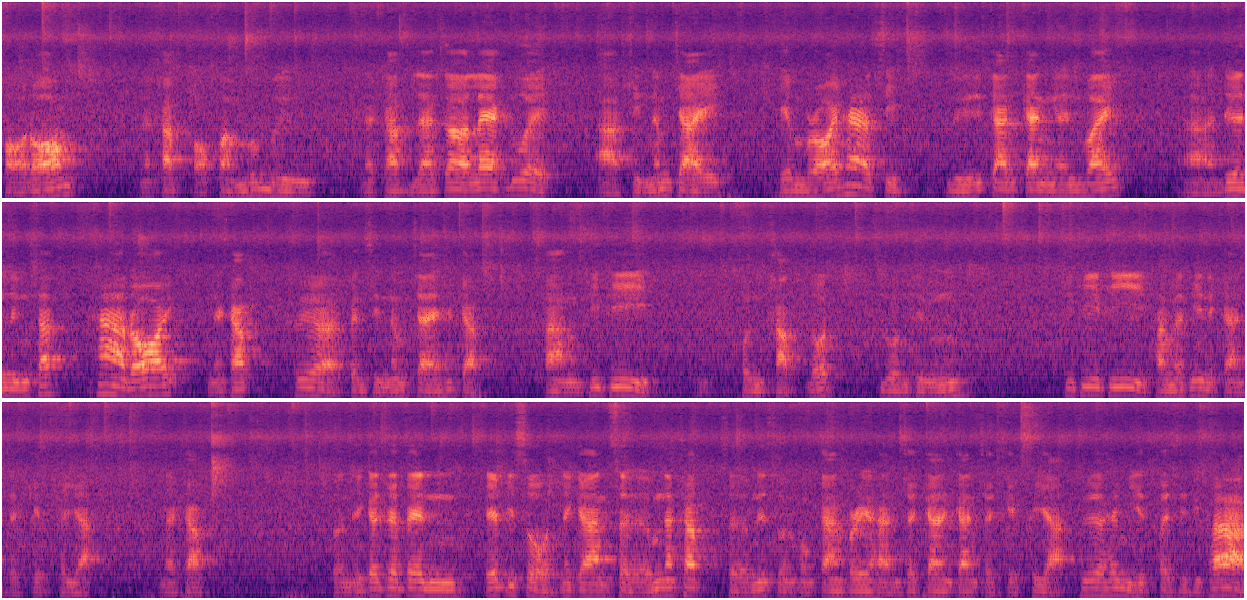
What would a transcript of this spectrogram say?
ขอร้องนะครับ ขอความร่วมมือนะครับ แล้วก็แลกด้วยสินน้ำใจ M150 หรือการกันเงินไว้เดือนหนึ่งสัก500นะครับ เพื่อเป็นสินน้ำใจให้กับทางพี่ๆคนขับรถรวมถึงพี่ๆที่ทำหน้าที่ในการจัดเก็บขยะนะครับ ส่วนนี้ก็จะเป็นเอพิโซดในการเสริมนะครับ เสริมในส่วนของการบริหารจัดการการจัดเก็บขยะเพื่อให้มีประสิทธิภาพ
